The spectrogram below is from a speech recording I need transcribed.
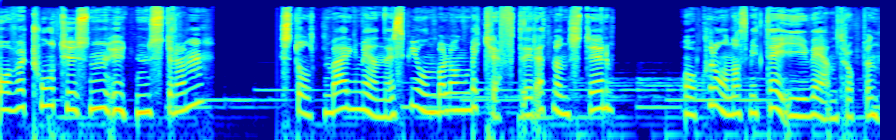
Over 2000 uten strøm. Stoltenberg mener spionballong bekrefter et mønster. Og koronasmitte i VM-troppen.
